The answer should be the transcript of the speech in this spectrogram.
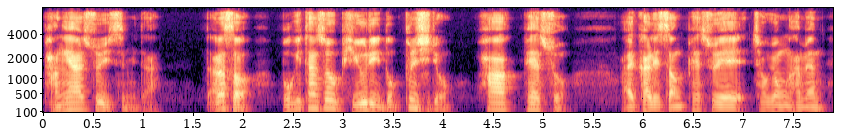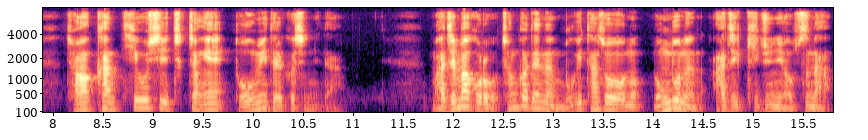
방해할 수 있습니다. 따라서 무기탄소 비율이 높은 시료, 화학 폐수, 알칼리성 폐수에 적용하면 정확한 TOC 측정에 도움이 될 것입니다. 마지막으로 첨가되는 무기탄소 농도는 아직 기준이 없으나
